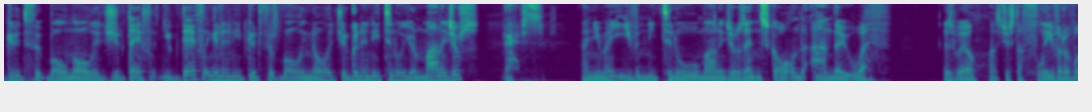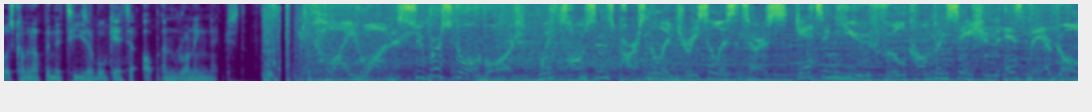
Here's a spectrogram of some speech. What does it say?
good football knowledge, you're definitely you're definitely going to need good footballing knowledge. You're going to need to know your managers. Yes. And you might even need to know managers in Scotland and out with as well. That's just a flavour of what's coming up in the teaser. We'll get it up and running next. Clyde One Super Scoreboard with Thompson's personal injury solicitors. Getting you full compensation is their goal.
